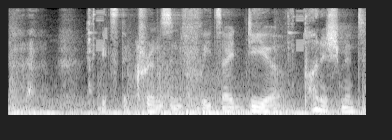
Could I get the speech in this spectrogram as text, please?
it's the Crimson Fleet's idea of punishment.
